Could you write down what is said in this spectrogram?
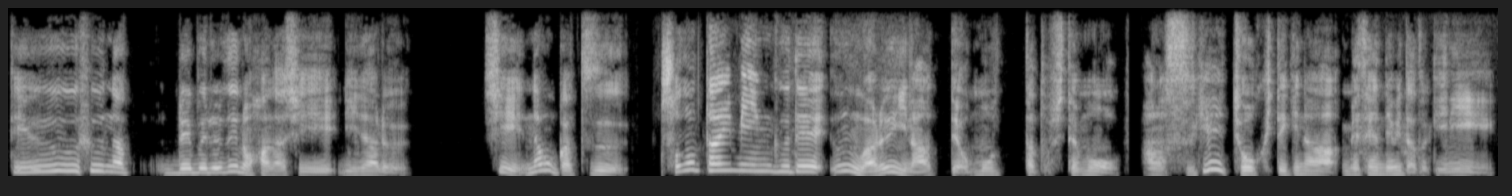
ていう風なレベルでの話になるしなおかつそのタイミングで運悪いなって思ったとしてもあのすげえ長期的な目線で見た時に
